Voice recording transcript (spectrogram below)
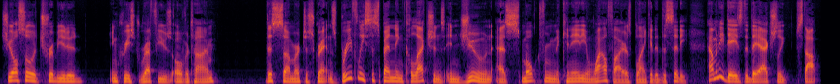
She also attributed increased refuse overtime this summer to Scranton's briefly suspending collections in June as smoke from the Canadian wildfires blanketed the city. How many days did they actually stop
